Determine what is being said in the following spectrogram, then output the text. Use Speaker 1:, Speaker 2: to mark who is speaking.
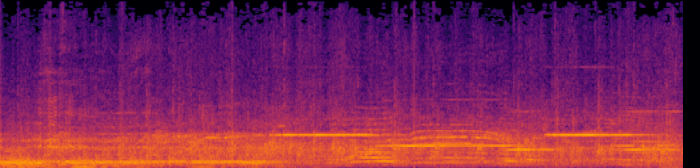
Speaker 1: oh, oh.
